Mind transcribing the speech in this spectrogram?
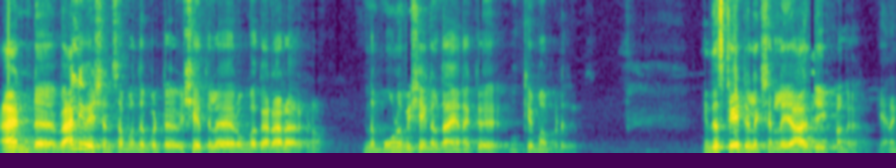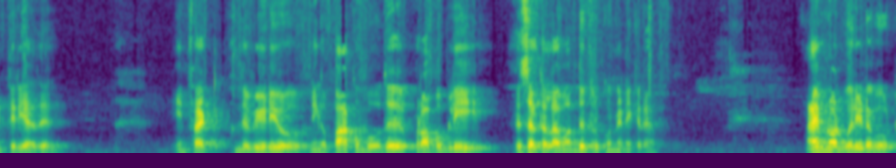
அண்ட் வேல்யூவேஷன் uh, சம்மந்தப்பட்ட விஷயத்தில் ரொம்ப கராராக இருக்கணும். இந்த மூணு விஷயங்கள் தான் எனக்கு முக்கியமாக படுது. இந்த ஸ்டேட் எலெக்ஷனில் யார் ஜெயிப்பாங்க? எனக்கு தெரியாது. இன்ஃபேக்ட் இந்த வீடியோ நீங்கள் பார்க்கும்போது ப்ராபப்ளி ரிசல்ட் எல்லாம் வந்துட்டுருக்குன்னு நினைக்கிறேன். I am not worried about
